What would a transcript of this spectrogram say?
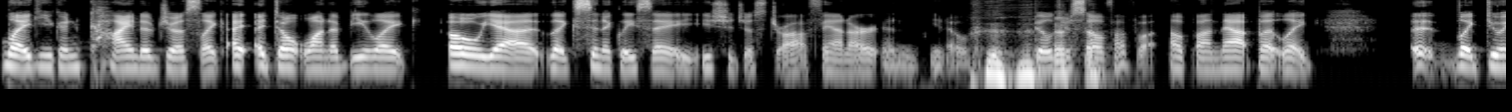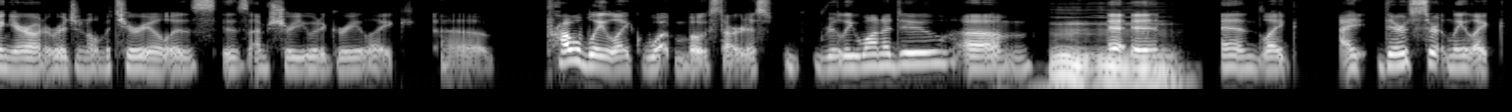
like you can kind of just like i, I don't want to be like oh yeah like cynically say you should just draw fan art and you know build yourself up up on that but like uh, like doing your own original material is is i'm sure you would agree like uh probably like what most artists really want to do um Mm, mm, and mm. and like i there's certainly like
